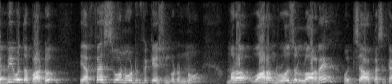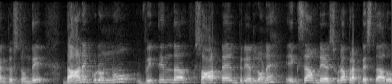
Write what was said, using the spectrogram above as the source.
ఎఫ్బిఓతో పాటు ఎఫ్ఎస్ఓ నోటిఫికేషన్ కూడాను మరో వారం రోజుల్లోనే వచ్చే అవకాశం కనిపిస్తుంది. దానికి కూడాను విత్ ఇన్ ద షార్ట్ టైం పీరియడ్లోనే ఎగ్జామ్ డేట్స్ కూడా ప్రకటిస్తారు.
